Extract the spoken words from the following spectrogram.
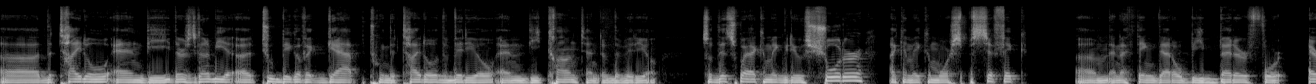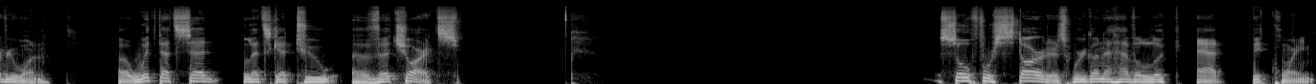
uh, the title and the there's going to be a, too big of a gap between the title of the video and the content of the video. So this way I can make videos shorter, I can make them more specific, um, and I think that'll be better for everyone. Uh, with that said, let's get to uh, the charts. So for starters, we're going to have a look at Bitcoin.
